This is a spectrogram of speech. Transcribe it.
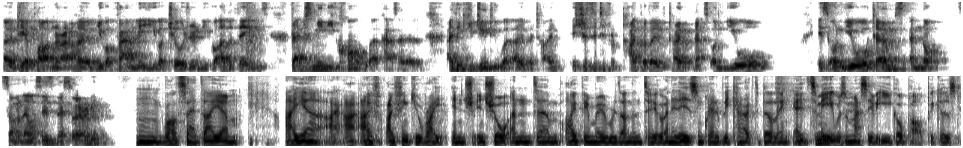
a dear partner at home, you've got family, you've got children, you've got other things that just mean you can't work outside of it. I think you do do work overtime. It's just a different type of overtime that's on your it's on your terms and not someone else's necessarily. Mm, well said. I um, I, uh, I, I, I think you're right in in short, and um, I've been very redundant too, and it is incredibly character building. It, to me, it was a massive ego part because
